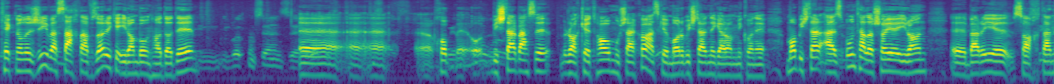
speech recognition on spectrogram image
تکنولوژی و سخت افزاری که ایران به اونها داده خب بیشتر بحث راکت ها و موشک ها هست که ما رو بیشتر نگران می‌کنه. ما بیشتر از اون تلاش های ایران برای ساختن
